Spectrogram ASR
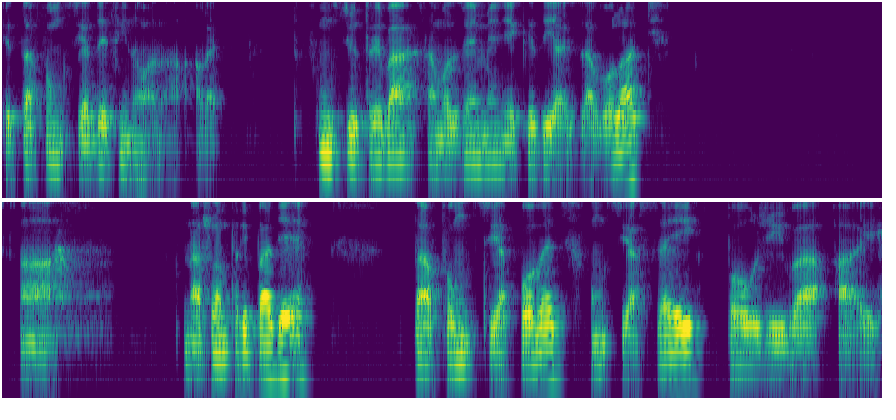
je tá funkcia definovaná, ale funkciu treba samozrejme niekedy aj zavolať. A v našom prípade tá funkcia povedz, funkcia say používa aj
